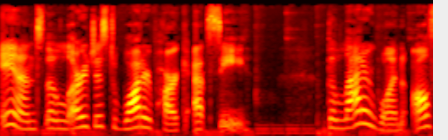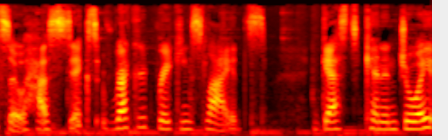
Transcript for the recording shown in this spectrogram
and the largest water park at sea. The latter one also has six record breaking slides. Guests can enjoy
